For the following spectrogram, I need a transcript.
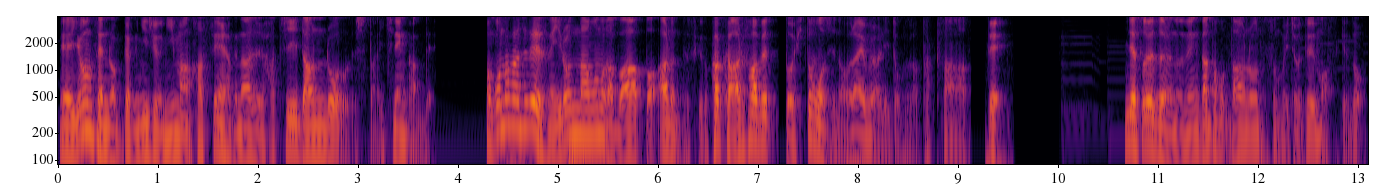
えー4622万8478ダウンロードでした。1年間で。まあ、こんな感じでですね、いろんなものがバーっとあるんですけど、各アルファベット一文字のライブラリとかがたくさんあって、で、それぞれの年間のダウンロード数も一応出ますけど、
